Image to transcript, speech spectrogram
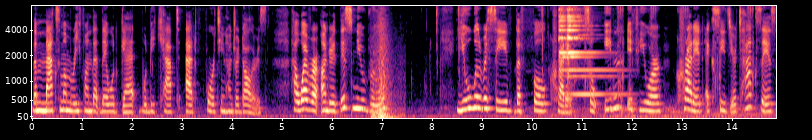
the maximum refund that they would get would be capped at $1,400. However, under this new rule, you will receive the full credit. So even if your credit exceeds your taxes,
